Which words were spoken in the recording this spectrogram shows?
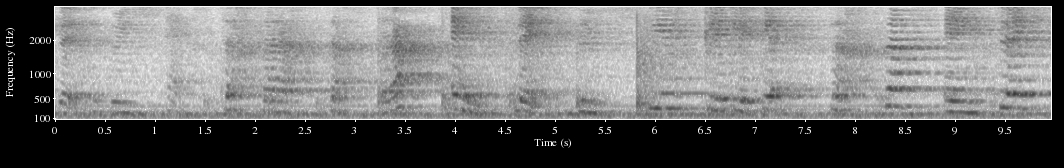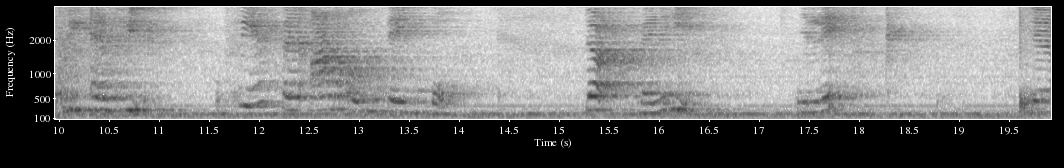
2, 3, ta, ta, ta, ta, ta. 1, 2, 3, 4. Klik, klik, klik. Ta, ta. 1, 2, 3 en 4. Op 4 zijn je armen ook meteen op. Dan ben je hier. Je lift je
